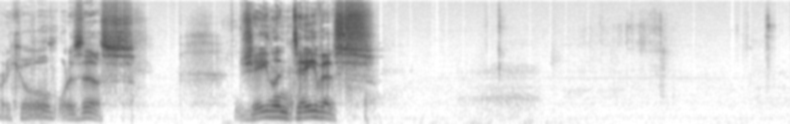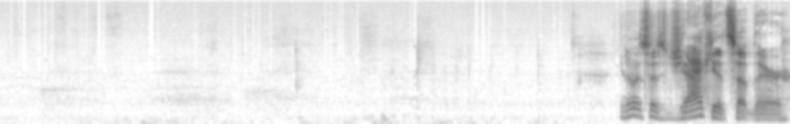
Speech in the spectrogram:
Pretty cool. What is this? Jaylin Davis. You know, it says jackets up there,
